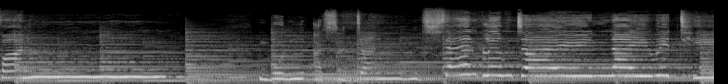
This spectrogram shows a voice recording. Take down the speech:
ฝัน บุญอัศจรรย์แสนปลื้มใจในวิถี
